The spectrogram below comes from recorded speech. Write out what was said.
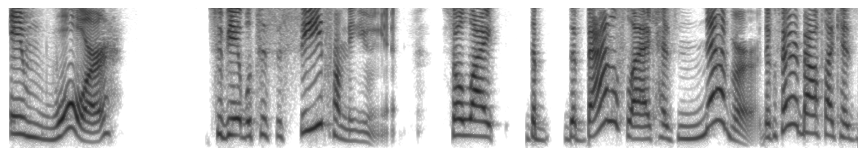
in war to be able to secede from the Union. So like the the battle flag has never the Confederate battle flag has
